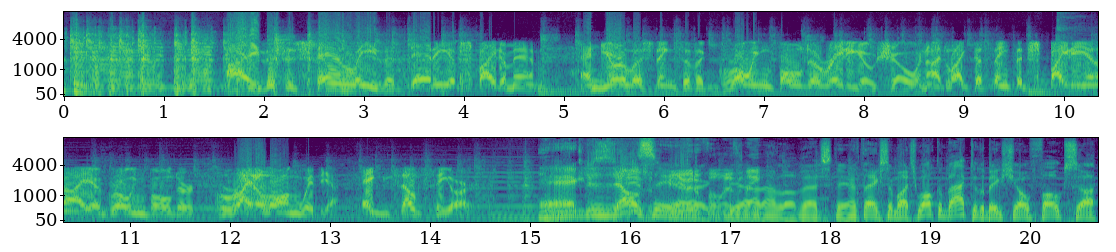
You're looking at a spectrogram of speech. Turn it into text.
Hi, this is Stan Lee, the daddy of Spider Man, and you're listening to the Growing Bolder radio show, and I'd like to think that Spidey and I are growing bolder right along with you. Excelsior! Excelsior! beautiful, isn't yeah, he? I love that, Stan. Thanks so much. Welcome back to the big show, folks. Uh,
